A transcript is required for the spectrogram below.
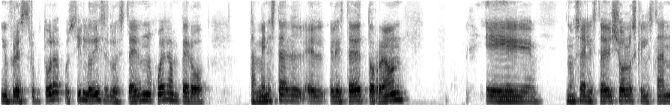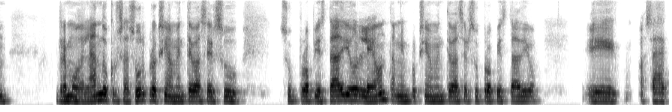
infraestructura, pues sí, lo dices, los estadios no juegan, pero también está el, estadio de Torreón, eh, no sé, el estadio de Cholos que lo están remodelando, Cruz Azul próximamente va a ser su, su propio estadio, León también próximamente va a ser su propio estadio. Eh, o sea,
